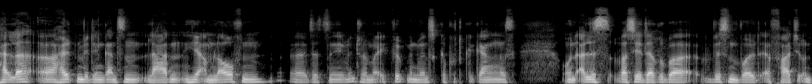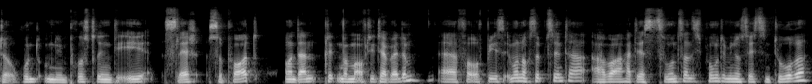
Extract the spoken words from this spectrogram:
halten wir den ganzen Laden hier am Laufen, äh, setzen eventuell mal Equipment, wenn es kaputt gegangen ist. Und alles, was ihr darüber wissen wollt, erfahrt ihr unter rundumdenbrustring.de slash support. Und dann blicken wir mal auf die Tabelle. Äh, VfB ist immer noch 17. aber hat jetzt 22 Punkte, minus 16 Tore.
